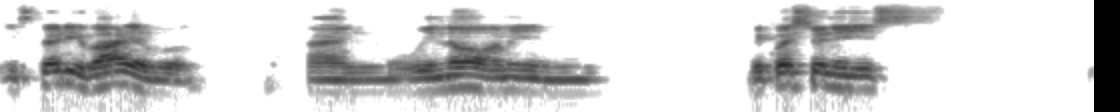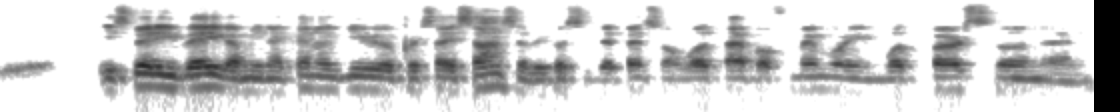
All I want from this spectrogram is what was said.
It's very variable. And we know, I mean, the question is it's very vague. I mean, I cannot give you a precise answer because it depends on what type of memory, what person, and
